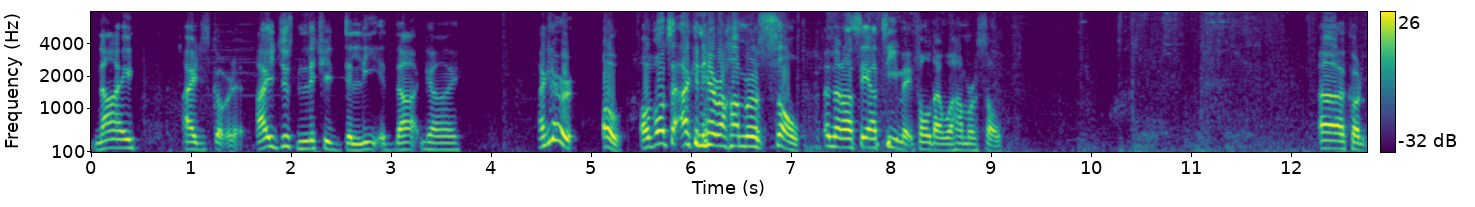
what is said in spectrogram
Nah, I just got rid of it. I just literally deleted that guy. I can hear. Oh, I was about to I can hear a hammer of Sol, and then I see our teammate fall down with hammer of Sol. Uh, God.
